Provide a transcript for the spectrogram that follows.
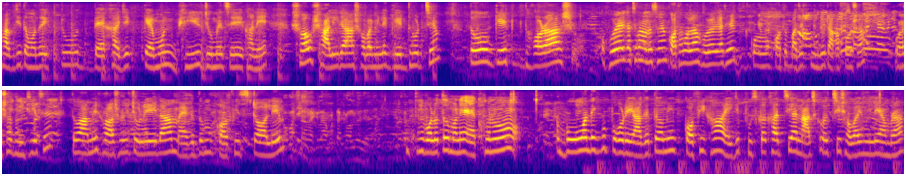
ভাবছি তোমাদের একটু দেখা যে কেমন ভিড় জমেছে এখানে। সব শালিরা সবাই মিলে গেট ধরছে। তো গেট ধরা হয়ে গেছে মানে ওদের সঙ্গে কথা বলা হয়ে গেছে। কত বাজেট নিল টাকা পয়সা, ওরা সব মিটিয়েছে। তো আমি সরাসরি চলে এলাম একদম কফি স্টলে। কি বলতো মানে এখনও বৌমা দেখব পরে। আগে তো আমি কফি খাই যে ফুচকা খাচ্ছি আর নাচ করছি সবাই মিলে আমরা।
